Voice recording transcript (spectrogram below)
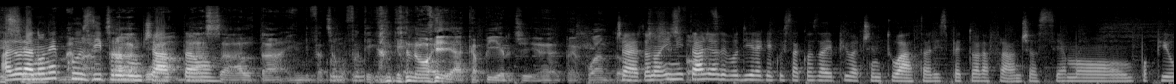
Allora, non è così ma già da qua, pronunciata. bassa, alta, quindi facciamo fatica anche noi a capirci, eh, per quanto Certo, no, in. Italia devo dire che questa cosa è più accentuata rispetto alla Francia, siamo un po' più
